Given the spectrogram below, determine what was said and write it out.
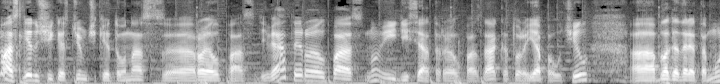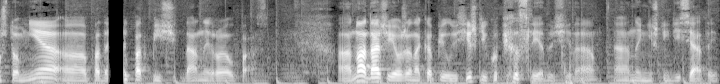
Ну а следующий костюмчик это у нас э, Royal Pass. Девятый Royal Pass, ну и десятый Royal Pass, да, который я получил благодаря тому, что мне э, подарил подписчик данный Royal Pass. А, ну а дальше я уже накопил усишки и купил следующий, да, а, нынешний десятый.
